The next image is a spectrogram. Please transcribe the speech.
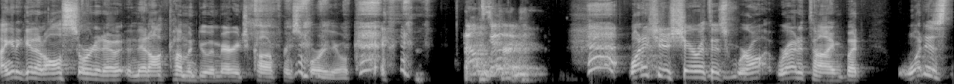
I'm going to get it all sorted out and then I'll come and do a marriage conference for you, okay? Sounds good. Why don't you just share with us? We're, all, we're out of time, but what is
